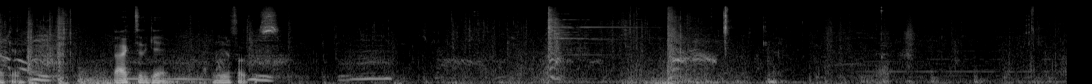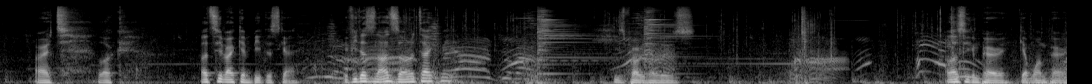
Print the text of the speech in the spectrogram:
Okay. Back to the game. I need to focus. Alright, look. Let's see if I can beat this guy. If he does not zone attack me, he's probably gonna lose. Unless he can parry. Get one parry.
